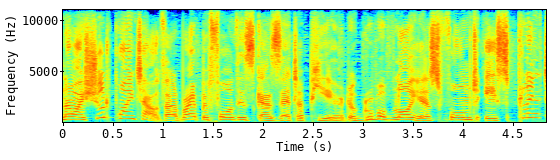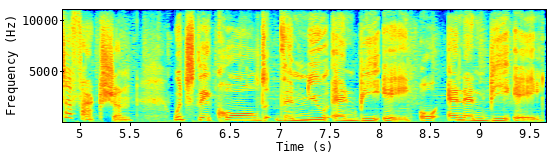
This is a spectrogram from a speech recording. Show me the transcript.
Now, I should point out that right before this gazette appeared, a group of lawyers formed a splinter faction, which they called the New NBA or NNBA.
